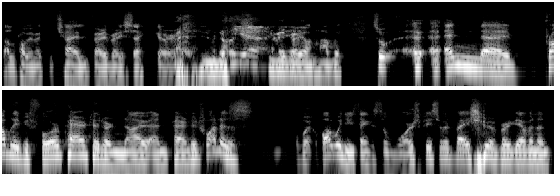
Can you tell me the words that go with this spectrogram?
that'll probably make the child very very sick or you know, Yeah, very very unhappy. So, uh, uh, in uh, probably before parenthood or now in parenthood, what is what would you think is the worst piece of advice you've ever given? And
